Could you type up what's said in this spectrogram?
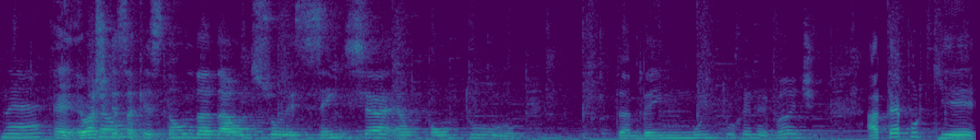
Né? É, eu acho então... que essa questão da, da obsolescência é um ponto também muito relevante até porque,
